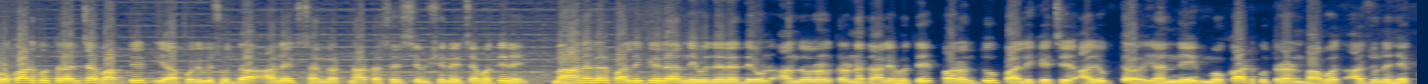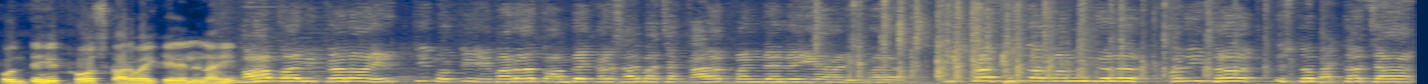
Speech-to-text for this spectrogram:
मोकाट कुत्र्यांच्या बाबतीत यापूर्वी सुद्धा अनेक संघटना तसेच शिवसेनेच्या वतीने महानगरपालिकेला निवेदने देऊन आंदोलन करण्यात आले होते. परंतु पालिकेचे आयुक्त यांनी मोकाट कुत्र्यांबाबत अजूनही कोणतीही ठोस कारवाई केलेली नाही. महापालिकेला इतकी मोठी इमारत आंबेडकर साहेबाच्या काळात बनलेली इमारत इतकं सुंदर बनवून दिलं पण इथं कृष्ण भट्टाचार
